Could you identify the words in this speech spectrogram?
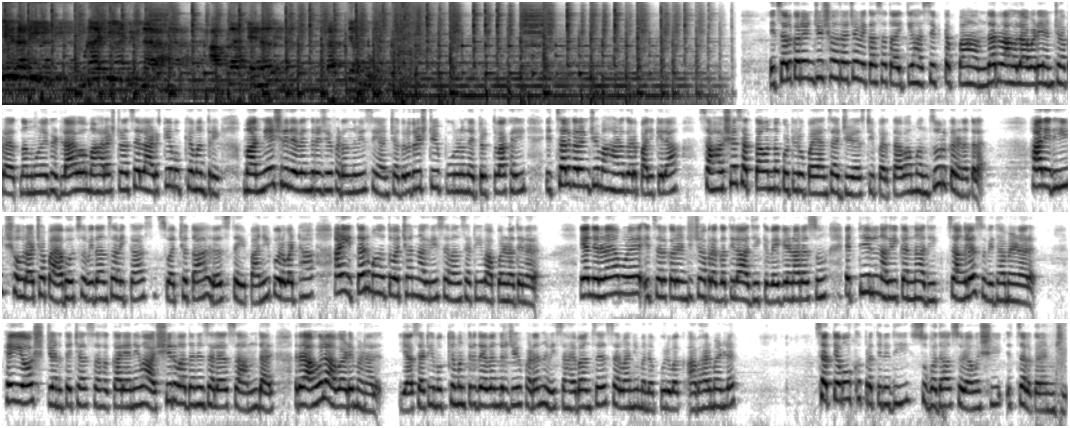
जनतेसाठी कुणाशी भेटणारा आपला चॅनल सत्यमुख इचलकरंजी शहराच्या विकासात ऐतिहासिक टप्पा आमदार राहुल आवडे यांच्या प्रयत्नांमुळे घडला व महाराष्ट्राचे लाडके मुख्यमंत्री माननीय श्री देवेंद्रजी फडणवीस यांच्या दूरदृष्टीपूर्ण नेतृत्वाखाली इचलकरंजी महानगरपालिकेला सहाशे सत्तावन्न कोटी रुपयांचा जी एस टी परतावा मंजूर करण्यात आला हा निधी शहराच्या पायाभूत सुविधांचा विकास स्वच्छता रस्ते पाणी पुरवठा आणि इतर महत्त्वाच्या नागरी सेवांसाठी वापरण्यात येणार आहे. या निर्णयामुळे इचलकरंजीच्या प्रगतीला अधिक वेग येणार असून येथील नागरिकांना अधिक चांगल्या सुविधा मिळणार आहेत. हे यश जनतेच्या सहकार्याने व आशीर्वादाने झाले असं आमदार राहुल आवाडे म्हणाले. यासाठी मुख्यमंत्री देवेंद्रजी फडणवीस साहेबांचे सर्वांनी मनपूर्वक आभार मानले. सत्यमुख प्रतिनिधी सुभदा सूर्यवंशी इचलकरंजी.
